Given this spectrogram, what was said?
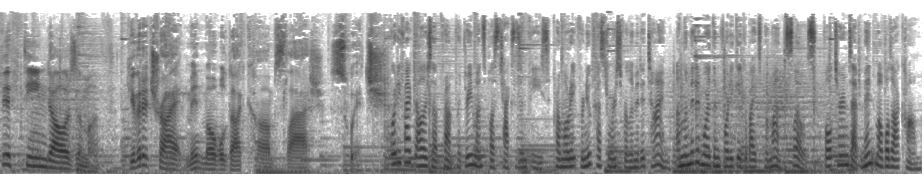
$15 a month. Give it a try at mintmobile.com slash switch. $45 upfront for three months plus taxes and fees. Promo rate for new customers for limited time. Unlimited more than 40 gigabytes per month. Slows. Full terms at mintmobile.com.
